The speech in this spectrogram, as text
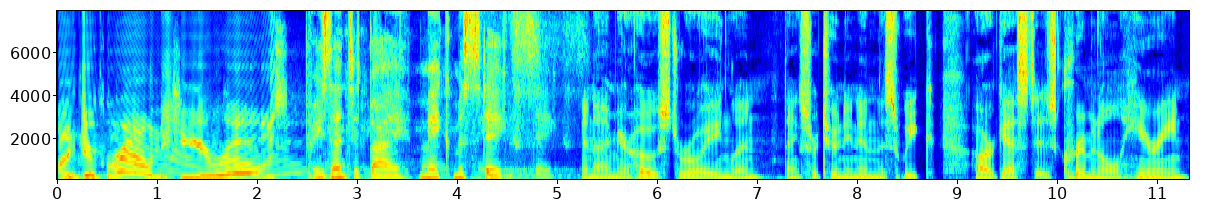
Underground Heroes. Presented by Make Mistakes. And I'm your host, Roy England. Thanks for tuning in this week. Our guest is Criminal Hearing,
